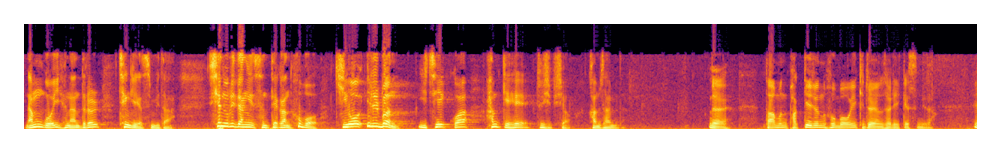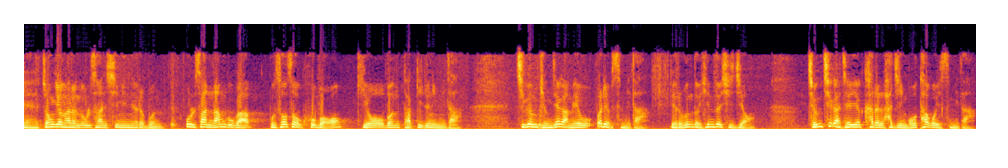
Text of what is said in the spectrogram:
남구의 현안들을 챙기겠습니다. 새누리당이 선택한 후보 기호 1번 이채익과 함께해 주십시오. 감사합니다. 네, 다음은 박기준 후보의 기조연설이 있겠습니다. 예, 존경하는 울산 시민 여러분, 울산 남구갑 무소속 후보 기호 5번 박기준입니다. 지금 경제가 매우 어렵습니다. 여러분도 힘드시죠? 정치가 제 역할을 하지 못하고 있습니다.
